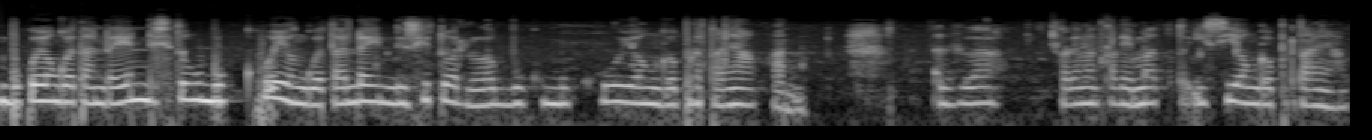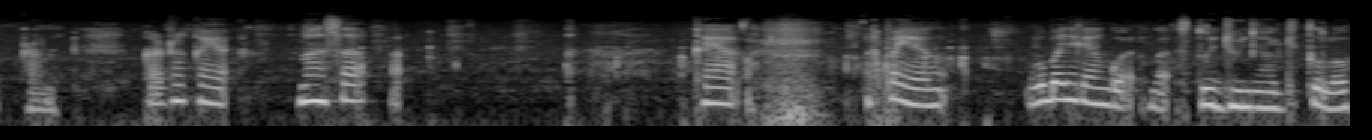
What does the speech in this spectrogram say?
buku yang gue tandain. Di situ buku yang gue tandain. Di situ adalah buku-buku yang gue pertanyakan. Adalah kalimat-kalimat atau isi yang gue pertanyakan. Karena kayak masa kayak apa ya gue banyak yang gue nggak setujunya gitu loh.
